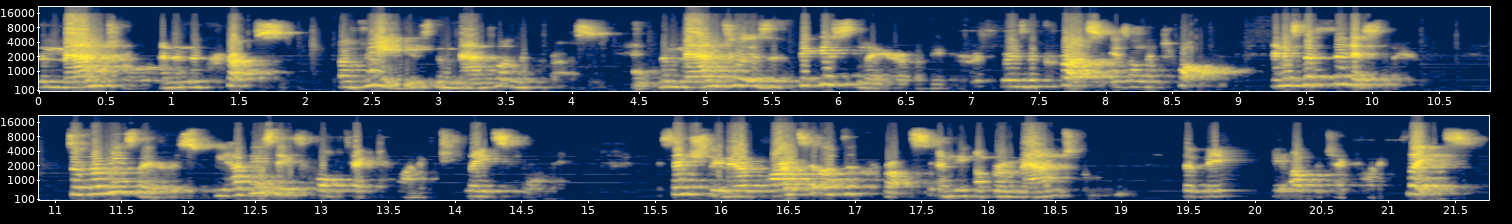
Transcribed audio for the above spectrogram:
the mantle, and then the crust. Of these, the mantle and the crust, the mantle is the thickest layer of the Earth, whereas the crust is on the top, and is the thinnest layer. So from these layers, we have these things called tectonic plates forming. Essentially, there are parts of the crust and the upper mantle that make up the tectonic plates.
